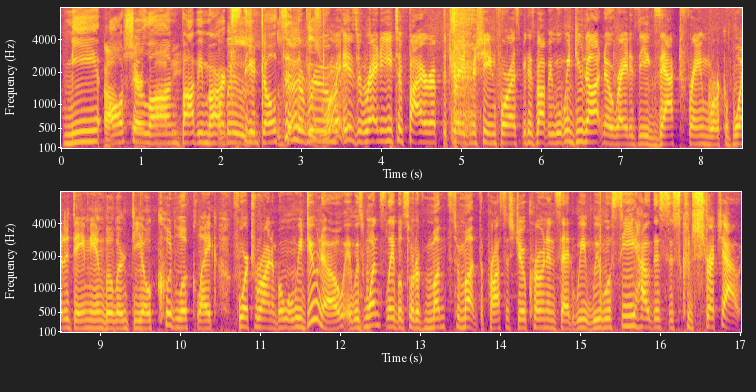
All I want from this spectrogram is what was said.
me, Oh, all show long. Bobby. Bobby, Marks, I mean, the adult in the Zach is room, right. is ready to fire up the trade machine for us because, Bobby, what we do not know, right, is the exact framework of what a Damian Lillard deal could look like for Toronto. But what we do know, it was once labeled sort of month to month. The process Joe Cronin said, we, we will see how this is, could stretch out.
